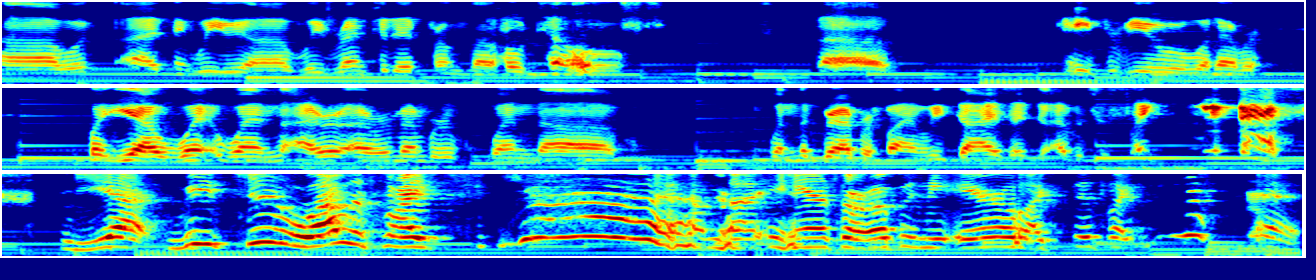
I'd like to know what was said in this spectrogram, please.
Uh, I think we uh, we rented it from the hotel's uh, pay per view or whatever. But yeah, when, when I, I remember when uh, when the grabber finally dies, I, I was just like, yes, Yeah, me too. I was like, yeah. My hands are up in the air like this, like yeah.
